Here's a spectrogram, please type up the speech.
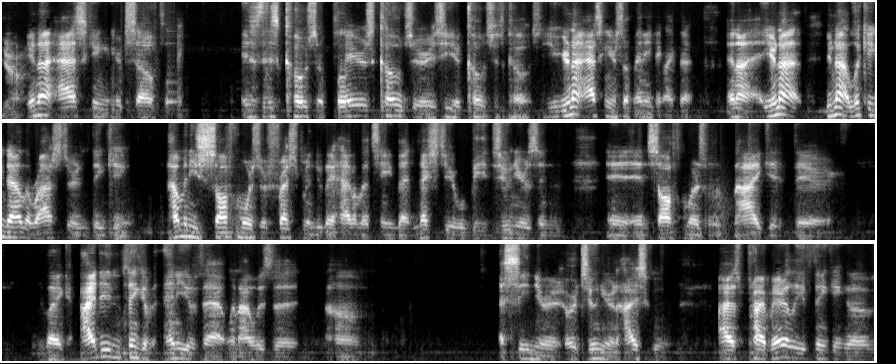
Yeah. You're not asking yourself like, is this coach a player's coach or is he a coach's coach? You're not asking yourself anything like that. And I, you're not you're not looking down the roster and thinking how many sophomores or freshmen do they have on the team that next year will be juniors and, and, and sophomores when I get there. Like I didn't think of any of that when I was a um, a senior or junior in high school. I was primarily thinking of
